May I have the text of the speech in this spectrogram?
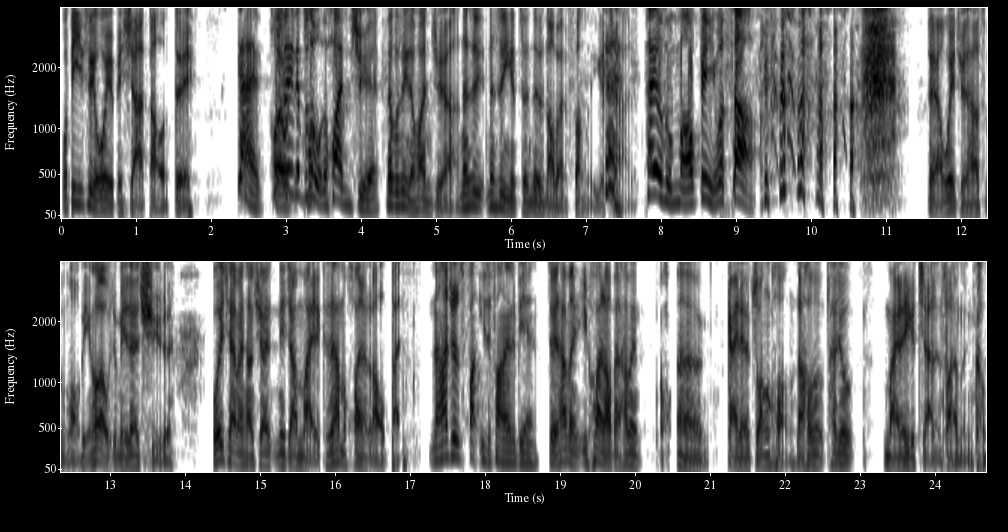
我第一次我也被吓到，对，干，所以那不是我的幻觉，那不是你的幻觉啊，那是那是一个真的是老板放的一个假的。，他有什么毛病？我操！对啊，我也觉得他有什么毛病，后来我就没再去了。我以前还蛮常去那家买的，可是他们换了老板，然后他就是放一直放在那边，对他们一换老板，他们呃改了装潢，然后他就买了一个假人放在门口。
